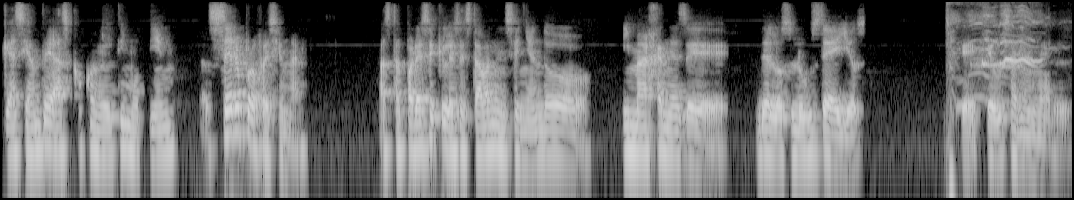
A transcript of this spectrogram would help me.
que hacían de asco con el último team, cero profesional. Hasta parece que les estaban enseñando imágenes de, de los looks de ellos que, usan en el,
